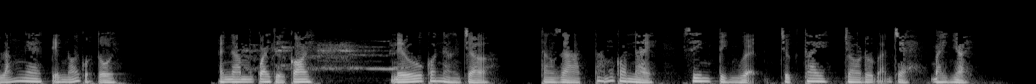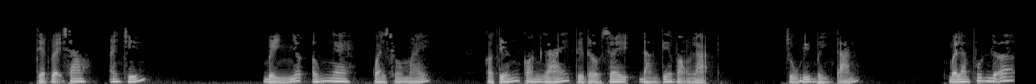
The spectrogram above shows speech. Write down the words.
lắng nghe tiếng nói của tôi. Anh Năm quay thử coi. Nếu có nàng chờ, thằng già tám con này xin tình nguyện trực thay cho đôi bạn trẻ bay nhảy. Thiệt vậy sao, anh Chín? Bình nhấc ống nghe, quay số máy. Có tiếng con gái từ đầu dây đang kia vọng lại. Chú ý bình tán. 15 phút nữa,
